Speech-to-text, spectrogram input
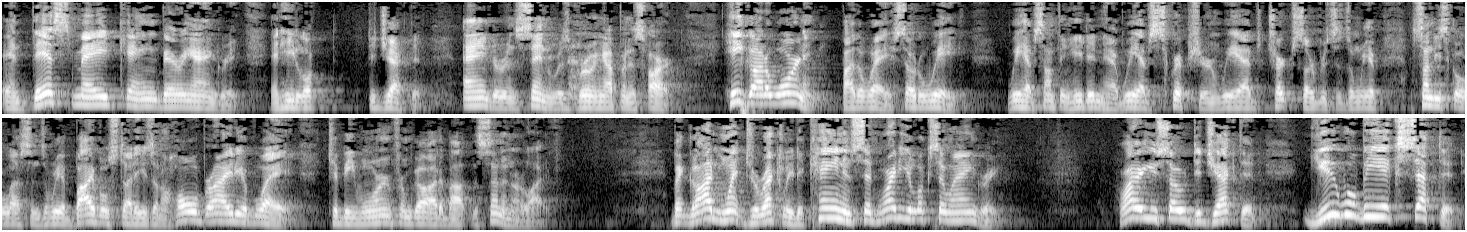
And this made Cain very angry and he looked dejected. Anger and sin was brewing up in his heart. He got a warning, by the way, so do we. We have something he didn't have. We have scripture and we have church services and we have Sunday school lessons and we have Bible studies and a whole variety of way to be warned from God about the sin in our life. But God went directly to Cain and said, why do you look so angry? Why are you so dejected? You will be accepted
